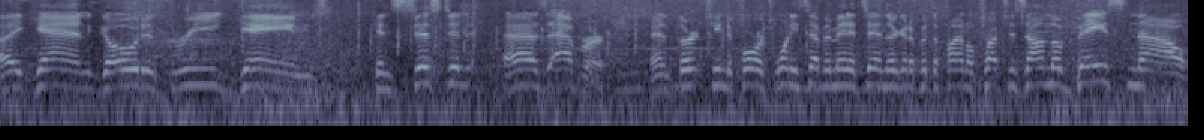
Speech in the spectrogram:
again go to three games. Consistent as ever. And 13 to 4, 27 minutes in, they're going to put the final touches on the base now.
